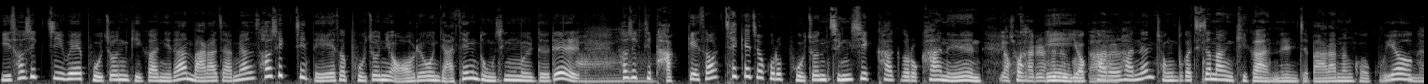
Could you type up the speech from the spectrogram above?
이 서식지 외 보존기관이란 말하자면 서식지 내에서 보존이 어려운 야생 동식물들을 아. 서식지 밖에서 체계적으로 보존 증식하도록 하는 역할을 정, 하는 예, 역할을 하는 정부가 지정한 기관을 이제 말하는 거고요. 네.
